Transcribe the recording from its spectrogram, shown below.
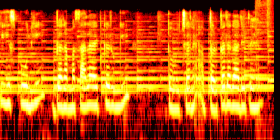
टी स्पून ही गरम मसाला ऐड करूँगी। तो चलें, अब तड़का लगा लेते हैं।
